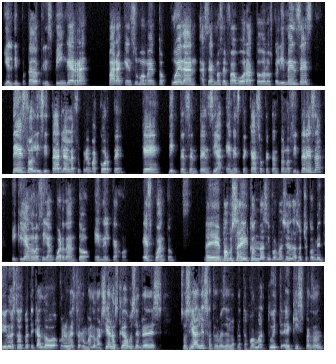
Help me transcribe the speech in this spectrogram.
y el diputado Crispín Guerra, para que en su momento puedan hacernos el favor a todos los colimenses de solicitarle a la Suprema Corte que dicten sentencia en este caso que tanto nos interesa y que ya no lo sigan guardando en el cajón. Es cuanto más. Eh, vamos a ir con más información a las 8.21. Estamos platicando con el maestro Romualdo García. Nos quedamos en redes sociales a través de la plataforma Twitter, X, perdón,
